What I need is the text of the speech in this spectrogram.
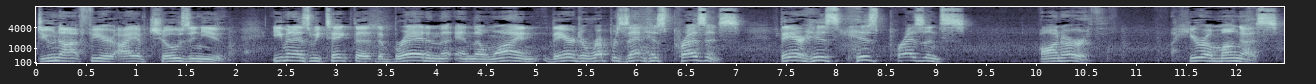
Do not fear. I have chosen you." Even as we take the, the bread and the and the wine, they are to represent His presence. They are His His presence on earth, here among us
